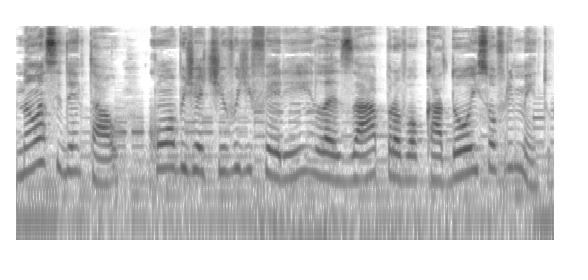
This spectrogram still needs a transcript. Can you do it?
não acidental, com o objetivo de ferir, lesar, provocar dor e sofrimento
